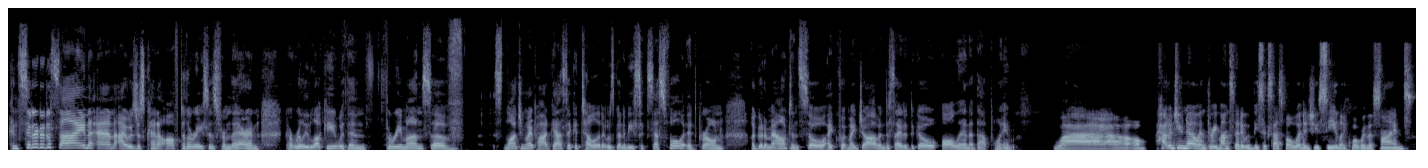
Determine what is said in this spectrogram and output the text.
considered it a sign and I was just kind of off to the races from there and got really lucky within three months of launching my podcast. I could tell that it was going to be successful. It had grown a good amount. And so I quit my job and decided to go all in at that point. Wow. How did you know in three months that it would be successful? What did you see? Like, what were the signs?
